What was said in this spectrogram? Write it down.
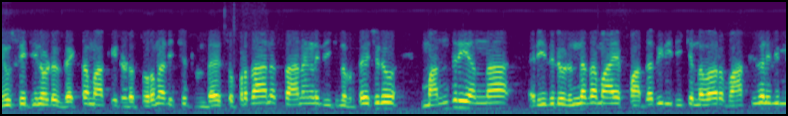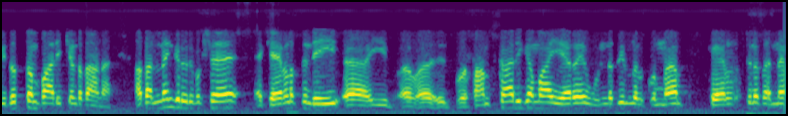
ന്യൂസ് എയ്റ്റീനോട് വ്യക്തമാക്കിയിട്ടുണ്ട്. തുറന്നടിച്ചിട്ടുണ്ട്. സുപ്രധാന സ്ഥാനങ്ങളിൽ ഇരിക്കുന്നു. പ്രത്യേകിച്ചൊരു മന്ത്രി എന്ന രീതിയിൽ ഉന്നതമായ പദവിയിൽ ഇരിക്കുന്നവർ വാക്കുകളിൽ മിതത്വം പാലിക്കേണ്ടതാണ്. അതല്ലെങ്കിൽ ഒരുപക്ഷെ കേരളത്തിന്റെ ഈ ഈ സാംസ്കാരികമായി ഏറെ ഉന്നതിയിൽ നിൽക്കുന്ന കേരളത്തിന് തന്നെ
